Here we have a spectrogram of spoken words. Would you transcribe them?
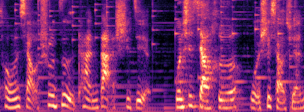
从小数字看大世界。我是小何，我是小璇。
